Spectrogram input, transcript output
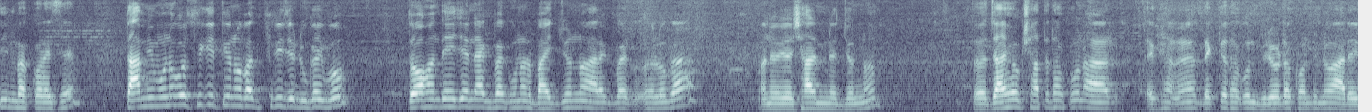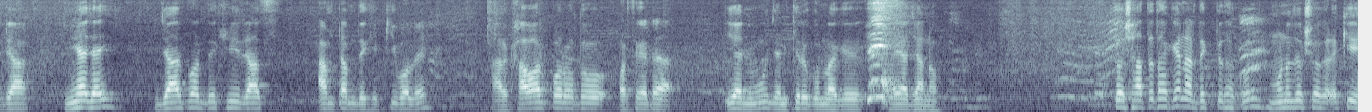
তিন ভাগ করাইছে। তা আমি মনে করছি কি তিনও ভাগ ফ্রিজে ঢুকাইবো। তখন দেখি যে এক ভাগ ওনার ভাইয়ের জন্য আরেক ভাগ হলো গা মানে ওই শারমিনের জন্য। তো যাই হোক, সাথে থাকুন আর এখানে দেখতে থাকুন, ভিডিওটা কন্টিনিউ আর এটা নিয়ে যাই। যার পর দেখি রাজ আমটাম দেখে কি বলে। আর খাওয়ার পরও তো ওর থেকে একটা ইয়া নিমু, যেন কীরকম লাগে খাইয়া জানো। তো সাথে থাকেন আর দেখতে থাকুন, মনোযোগ সহকারে কি?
